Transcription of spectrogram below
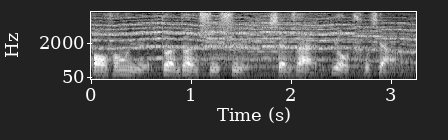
暴风雨断断续续，现在又出现了。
